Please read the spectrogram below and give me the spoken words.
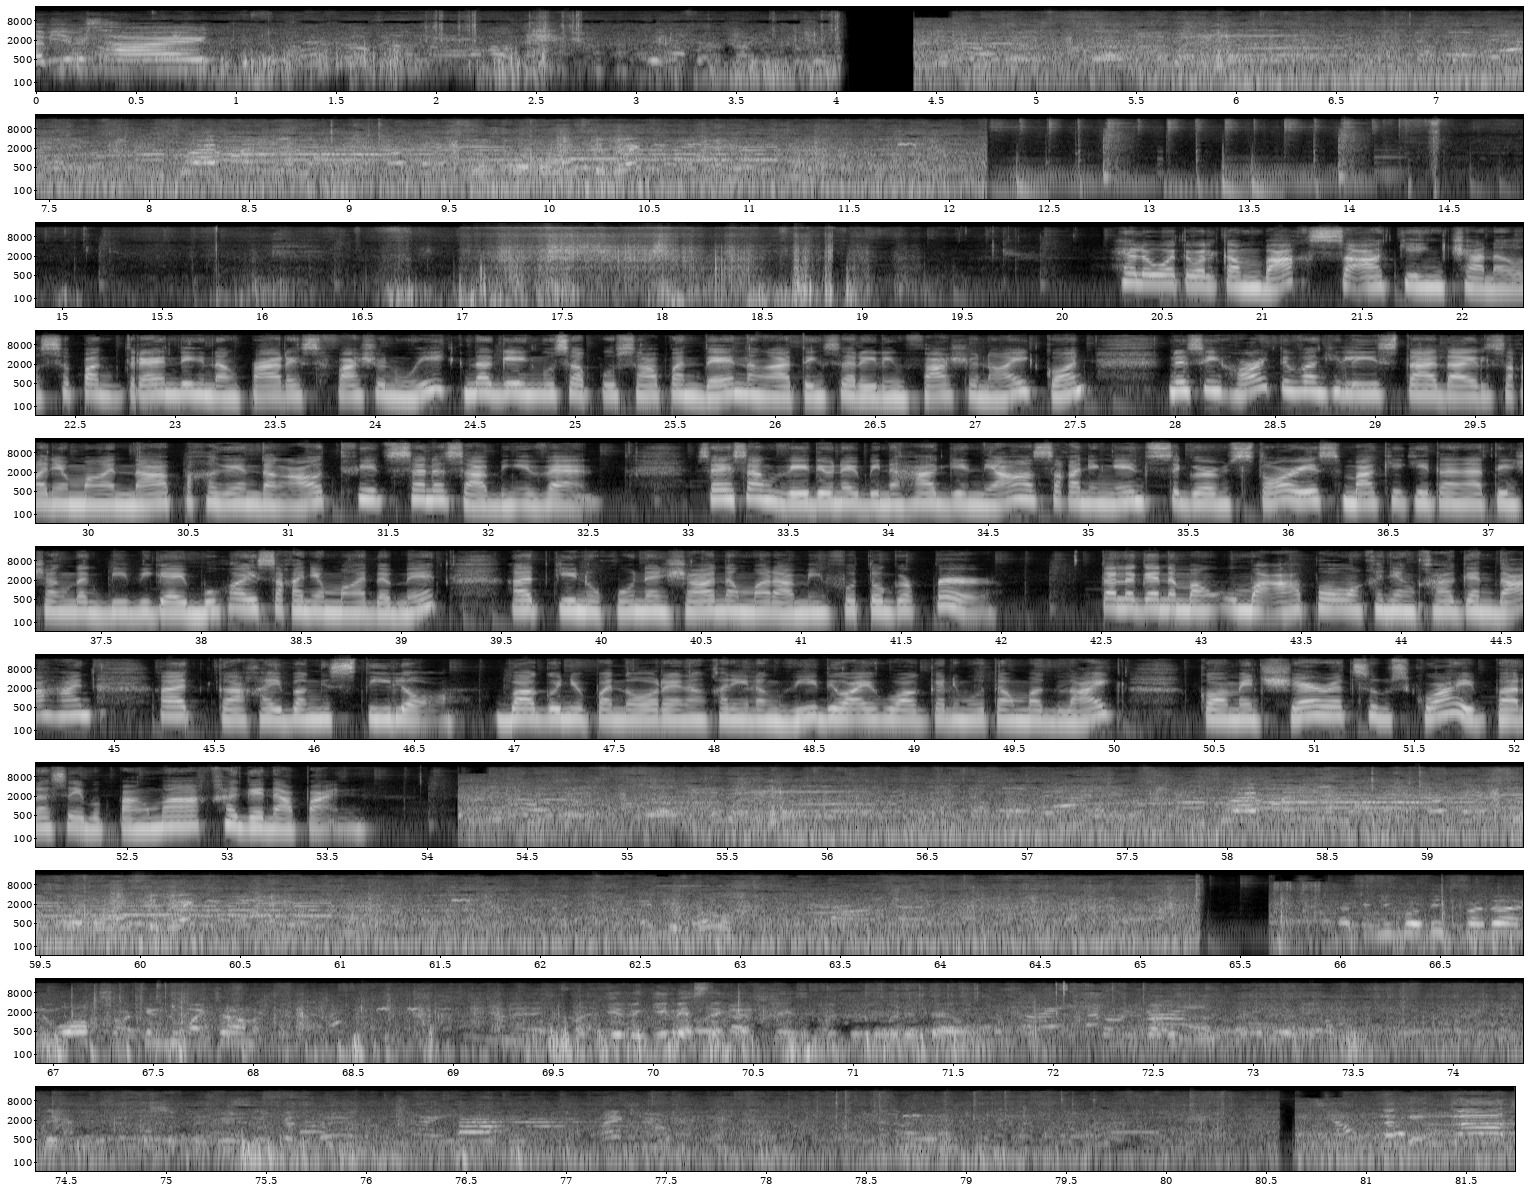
Love you, Miss Heart. Hello at welcome back sa aking channel. Sa pag-trending ng Paris Fashion Week, naging usap-usapan din ng ating sariling fashion icon na si Heart Evangelista dahil sa kanyang mga napakagandang outfits sa nasabing event. Sa isang video na ibinahagi niya sa kanyang Instagram stories, makikita natin siyang nagbibigay buhay sa kanyang mga damit at kinukunan siya ng maraming photographer. Talaga namang umaapaw ang kanyang kagandahan at kakaibang estilo. Bago nyo panoorin ang kanilang video ay huwag kalimutang mag-like, comment, share at subscribe para sa iba pang mga kaganapan. Can you go a bit further and walk so I can do my turn? Give, give me a second. Please, with the bell. Thank you. Looking good.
